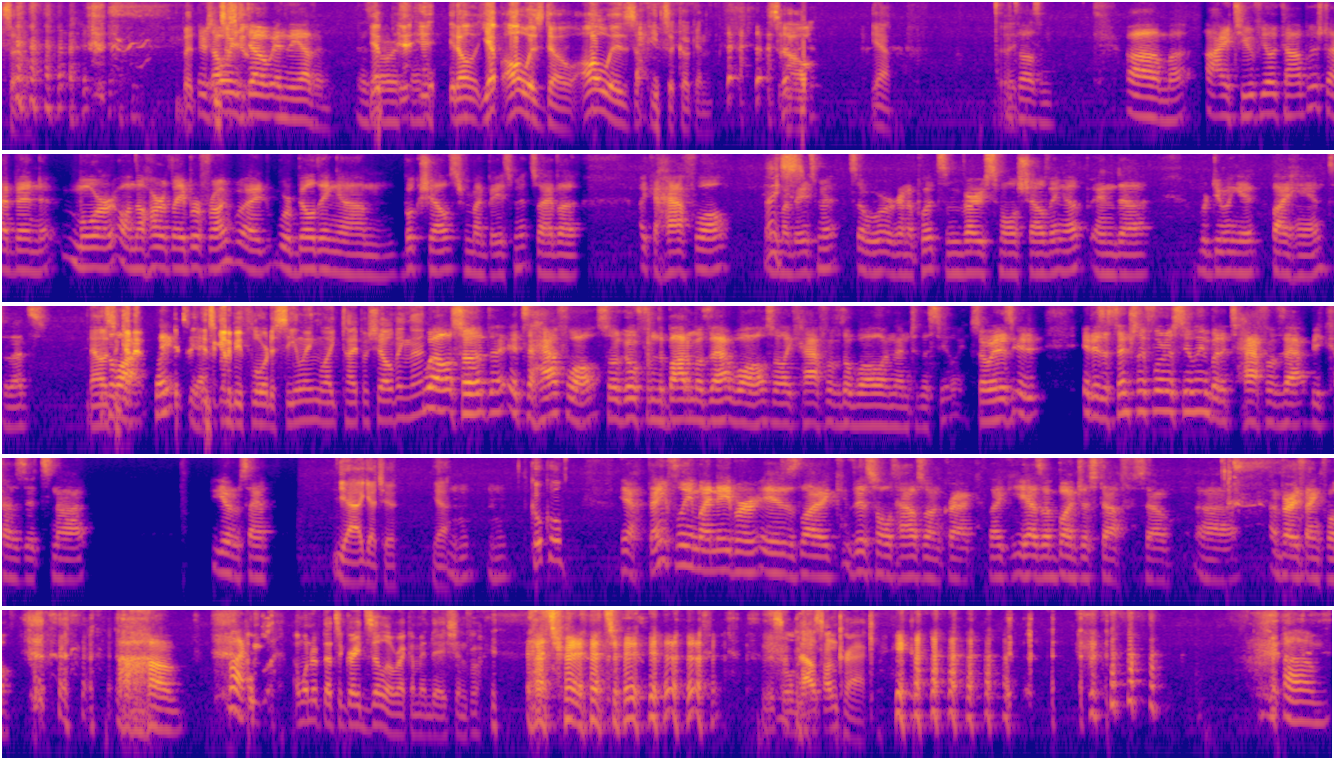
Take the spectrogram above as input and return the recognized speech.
So, but There's always just- dough in the oven. is Yep, it, it, it all. Yep, always dough, always pizza cooking. So, yeah, That's awesome. Um, I too feel accomplished. I've been more on the hard labor front. I, we're building um, bookshelves from my basement, so I have a like a half wall in my basement. So we're gonna put some very small shelving up, and uh, we're doing it by hand. So that's now it's is a it lot. gonna? Like, It's, yeah. it's going to be floor to ceiling like type of shelving then. Well, so the, it's a half wall. So it'll go from the bottom of that wall, so like half of the wall, and then to the ceiling. So it is it it is essentially floor to ceiling, but it's half of that because it's not. You know what I'm saying? yeah, I get you. Yeah, Mhm, mhm. cool, cool. Yeah. Thankfully, my neighbor is like this old house on crack. Like he has a bunch of stuff. So uh, I'm very thankful. Um, but I wonder if that's a great Zillow recommendation for that's right. That's right. this old house on crack. um,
